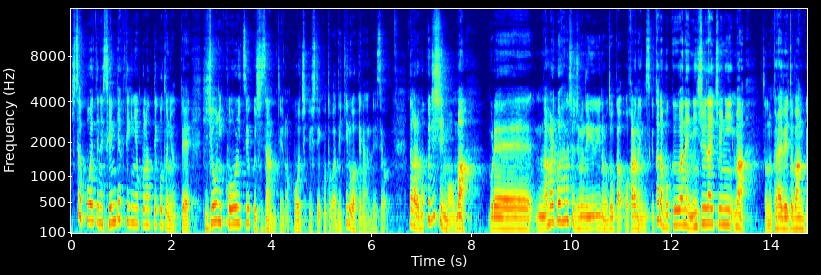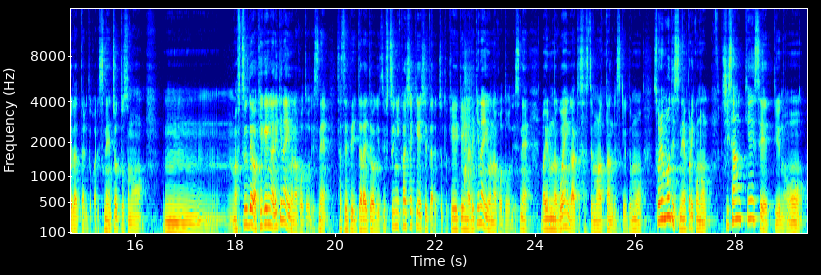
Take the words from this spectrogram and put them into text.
実はこうやってね、戦略的に行っていくことによって、非常に効率よく資産っていうのを構築していくことができるわけなんですよ。だから僕自身も、まあ、これ、あんまりこういう話を自分で言うのもどうかわからないんですけど、ただ僕はね、20代中に、まあ、そのプライベートバンクだったりとかですね、ちょっとその、うーん、まあ、普通では経験ができないようなことをですね、させていただいたわけです。普通に会社経営してたらちょっと経験ができないようなことをですね、まあ、いろんなご縁があってさせてもらったんですけれども、それもですね、やっぱりこの資産形成っていうのを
